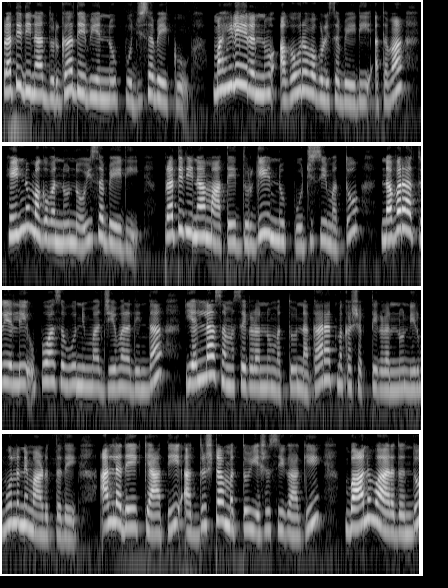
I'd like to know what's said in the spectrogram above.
ಪ್ರತಿದಿನ ದುರ್ಗಾದೇವಿಯನ್ನು ಪೂಜಿಸಬೇಕು. ಮಹಿಳೆಯರನ್ನು ಅಗೌರವಗೊಳಿಸಬೇಡಿ ಅಥವಾ ಹೆಣ್ಣು ಮಗುವನ್ನು ನೋಯಿಸಬೇಡಿ. ಪ್ರತಿದಿನ ಮಾತೆ ದುರ್ಗೆಯನ್ನು ಪೂಜಿಸಿ ಮತ್ತು ನವರಾತ್ರಿಯಲ್ಲಿ ಉಪವಾಸವು ನಿಮ್ಮ ಜೀವನದಿಂದ ಎಲ್ಲ ಸಮಸ್ಯೆಗಳನ್ನು ಮತ್ತು ನಕಾರಾತ್ಮಕ ಶಕ್ತಿಗಳನ್ನು ನಿರ್ಮೂಲನೆ ಮಾಡುತ್ತದೆ. ಅಲ್ಲದೆ ಖ್ಯಾತಿ, ಅದೃಷ್ಟ ಮತ್ತು ಯಶಸ್ಸಿಗಾಗಿ ಭಾನುವಾರದಂದು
